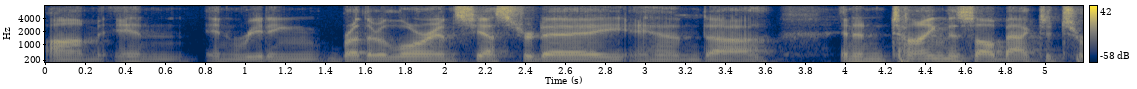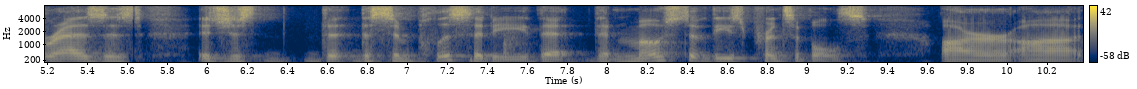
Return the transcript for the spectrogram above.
um, in in reading brother lawrence yesterday and uh, and in tying this all back to Therese is is just the, the simplicity that that most of these principles are uh,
